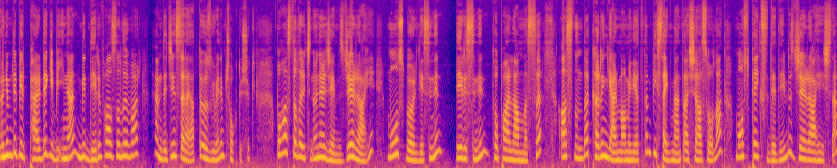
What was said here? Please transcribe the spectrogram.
Önümde bir perde gibi inen bir deri fazlalığı var. Hem de cinsel hayatta özgüvenim çok düşük. Bu hastalar için önereceğimiz cerrahi Mons bölgesinin derisinin toparlanması aslında karın germe ameliyatının bir segment aşağısı olan mospexi dediğimiz cerrahi işlem.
